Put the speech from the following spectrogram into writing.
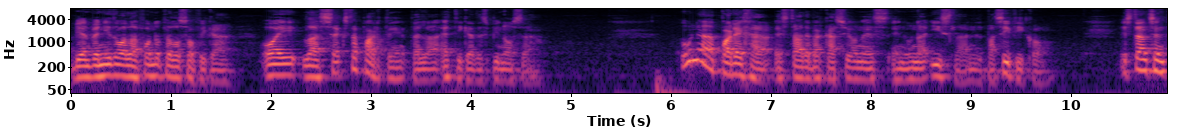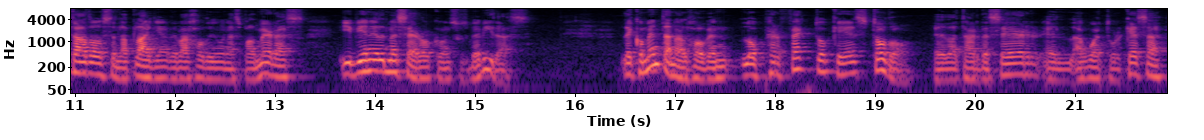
bienvenido a la Fonda Filosófica. Hoy la sexta parte de la Ética de Spinoza. Una pareja está de vacaciones en una isla en el Pacífico. Están sentados en la playa debajo de unas palmeras y viene el mesero con sus bebidas. Le comentan al joven lo perfecto que es todo, el atardecer, el agua turquesa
